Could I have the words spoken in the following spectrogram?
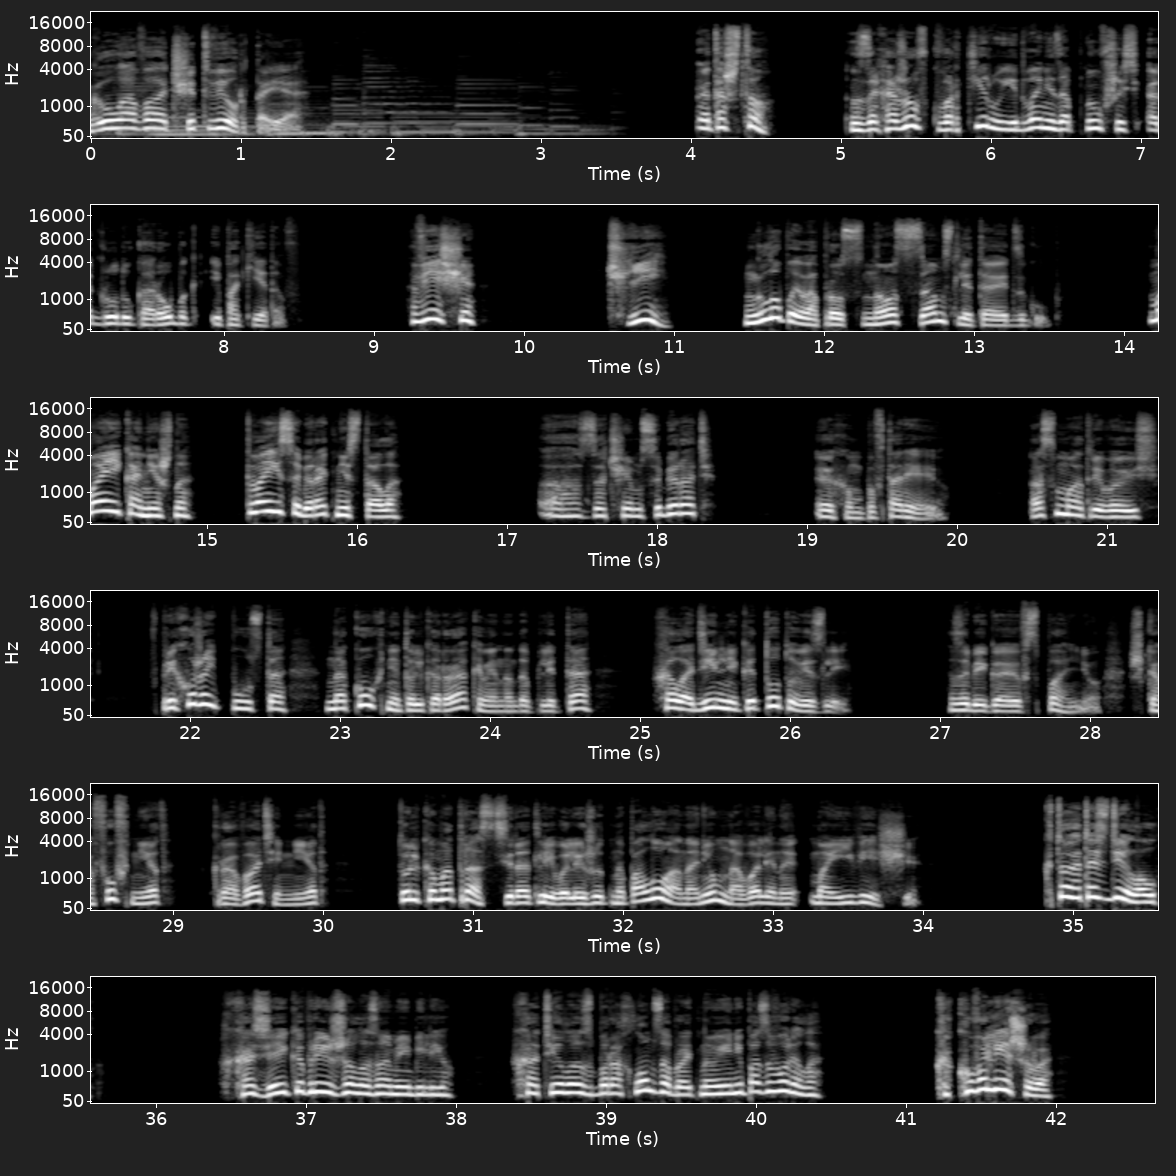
Глава четвертая. «Это что?» Захожу в квартиру, едва не запнувшись о груду коробок и пакетов. «Вещи?» «Чьи?» Глупый вопрос, но сам слетает с губ. «Мои, конечно. Твои собирать не стала». «А зачем собирать?» Эхом повторяю. Осматриваюсь. В прихожей пусто, на кухне только раковина да плита, холодильник и тот увезли. Забегаю в спальню, шкафов нет, кровати нет, только матрас сиротливо лежит на полу, а на нем навалены мои вещи. «Кто это сделал?» «Хозяйка приезжала за мебелью. Хотела с барахлом забрать, но я не позволила». «Какого лешего?»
